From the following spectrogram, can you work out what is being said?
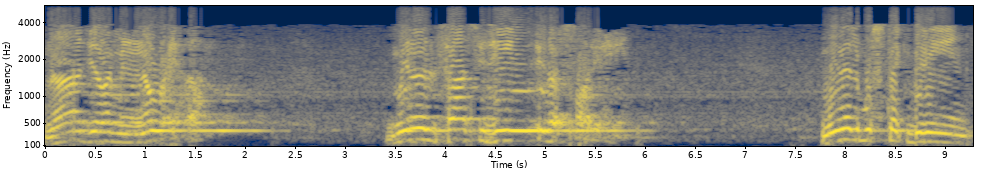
نادرة من نوعها. من الفاسدين إلى الصالحين. من المستكبرين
